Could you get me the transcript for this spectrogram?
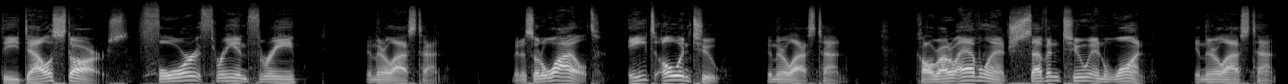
The Dallas Stars, 4 3 and 3 in their last 10. Minnesota Wild, 8 0 and 2 in their last 10. Colorado Avalanche, 7 2 and 1 in their last 10.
